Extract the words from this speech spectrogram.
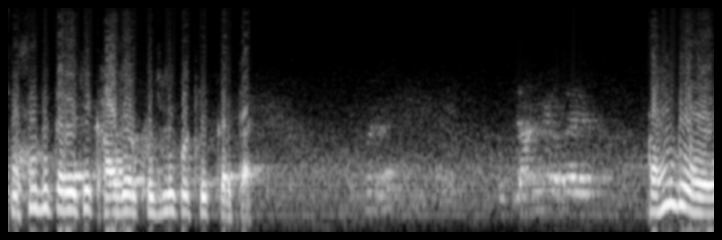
किसी भी तरह की खाज और खुजली को ठीक करता है। कहीं भी हो,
